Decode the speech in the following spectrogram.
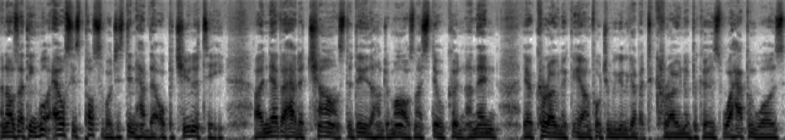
And I was like thinking what else is possible? I just didn't have that opportunity. I never had a chance to do the 100 miles and I still couldn't. And then you know Corona you know, unfortunately we're going to go back to Corona because what happened was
